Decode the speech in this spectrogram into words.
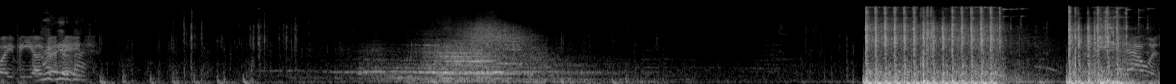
UAV overhead. back. The lead is ours.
